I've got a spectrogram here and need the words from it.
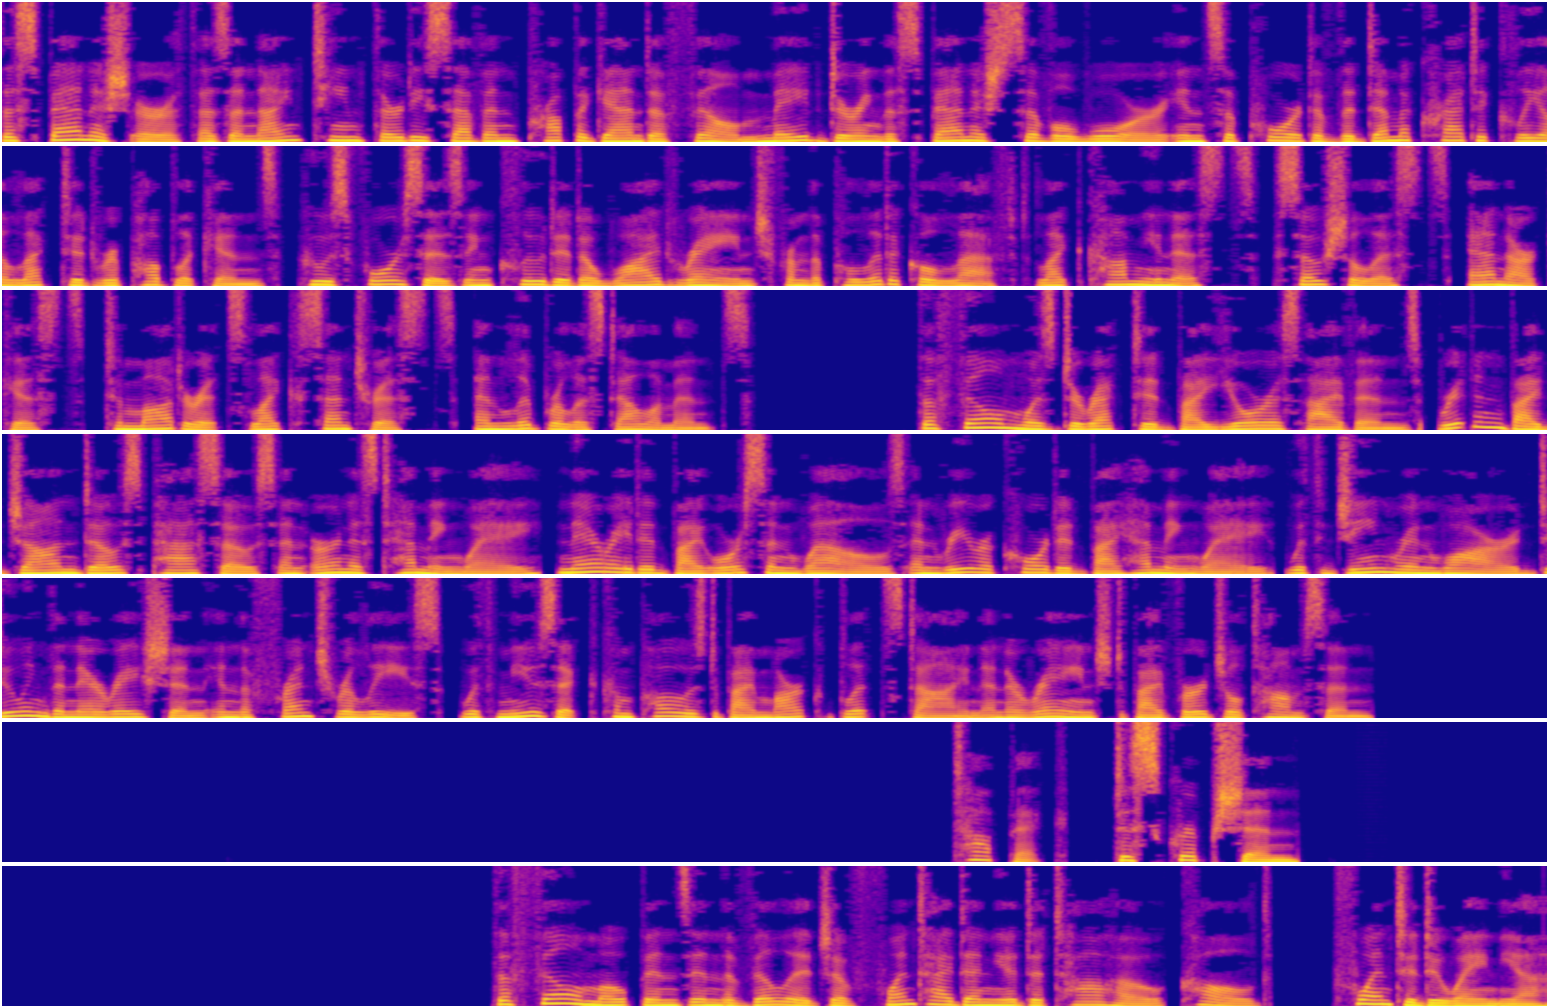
The Spanish Earth is a 1937 propaganda film made during the Spanish Civil War in support of the democratically elected Republicans, whose forces included a wide range from the political left like communists, socialists, anarchists, to moderates like centrists, and liberalist elements. The film was directed by Joris Ivens, written by John Dos Passos and Ernest Hemingway, narrated by Orson Welles and re-recorded by Hemingway with Jean Renoir doing the narration in the French release, with music composed by Marc Blitzstein and arranged by Virgil Thomson. Description The film opens in the village of Fuentidueña de Tajo called Fuentidueña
